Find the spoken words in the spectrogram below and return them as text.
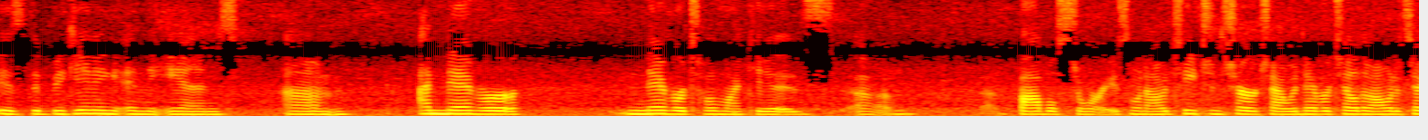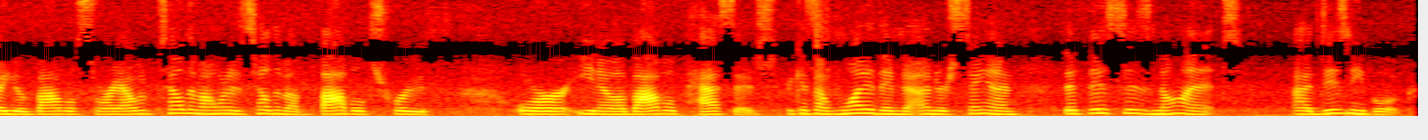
is the beginning and the end. Um, I never never told my kids um, Bible stories. When I would teach in church, I would never tell them I want to tell you a Bible story. I would tell them I wanted to tell them a Bible truth or, you know, a Bible passage because I wanted them to understand that this is not a Disney book.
